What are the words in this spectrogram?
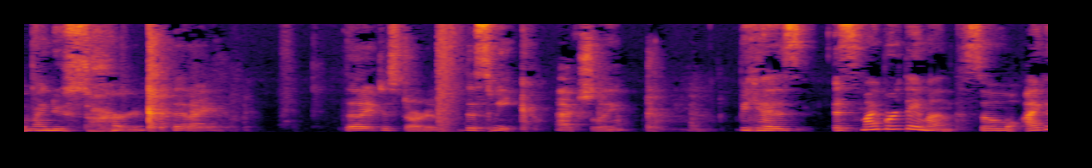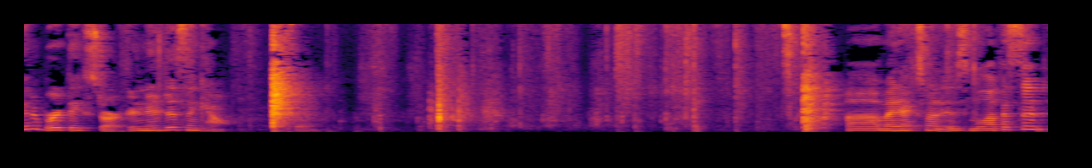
my new start that I, that I just started this week, actually, because it's my birthday month. So I get a birthday start and it doesn't count. Uh, my next one is Maleficent.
